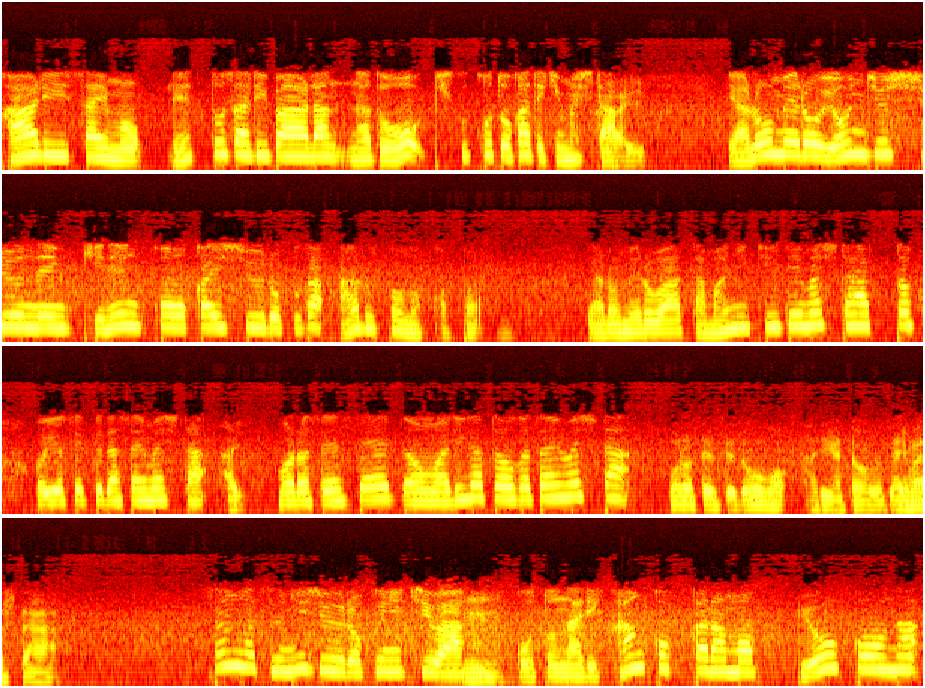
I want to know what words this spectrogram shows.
カーリー・サイモン、レッド・ザ・リバー・ランなどを聞くことができました。はい。ヤロメロ40周年記念公開収録があるとのこと。ヤロメロはたまに聞いていましたとお寄せくださいました。はいモロ先生、どうもありがとうございました。諸先生どうもありがとうございました3月26日は、うんお隣韓国からも良好な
